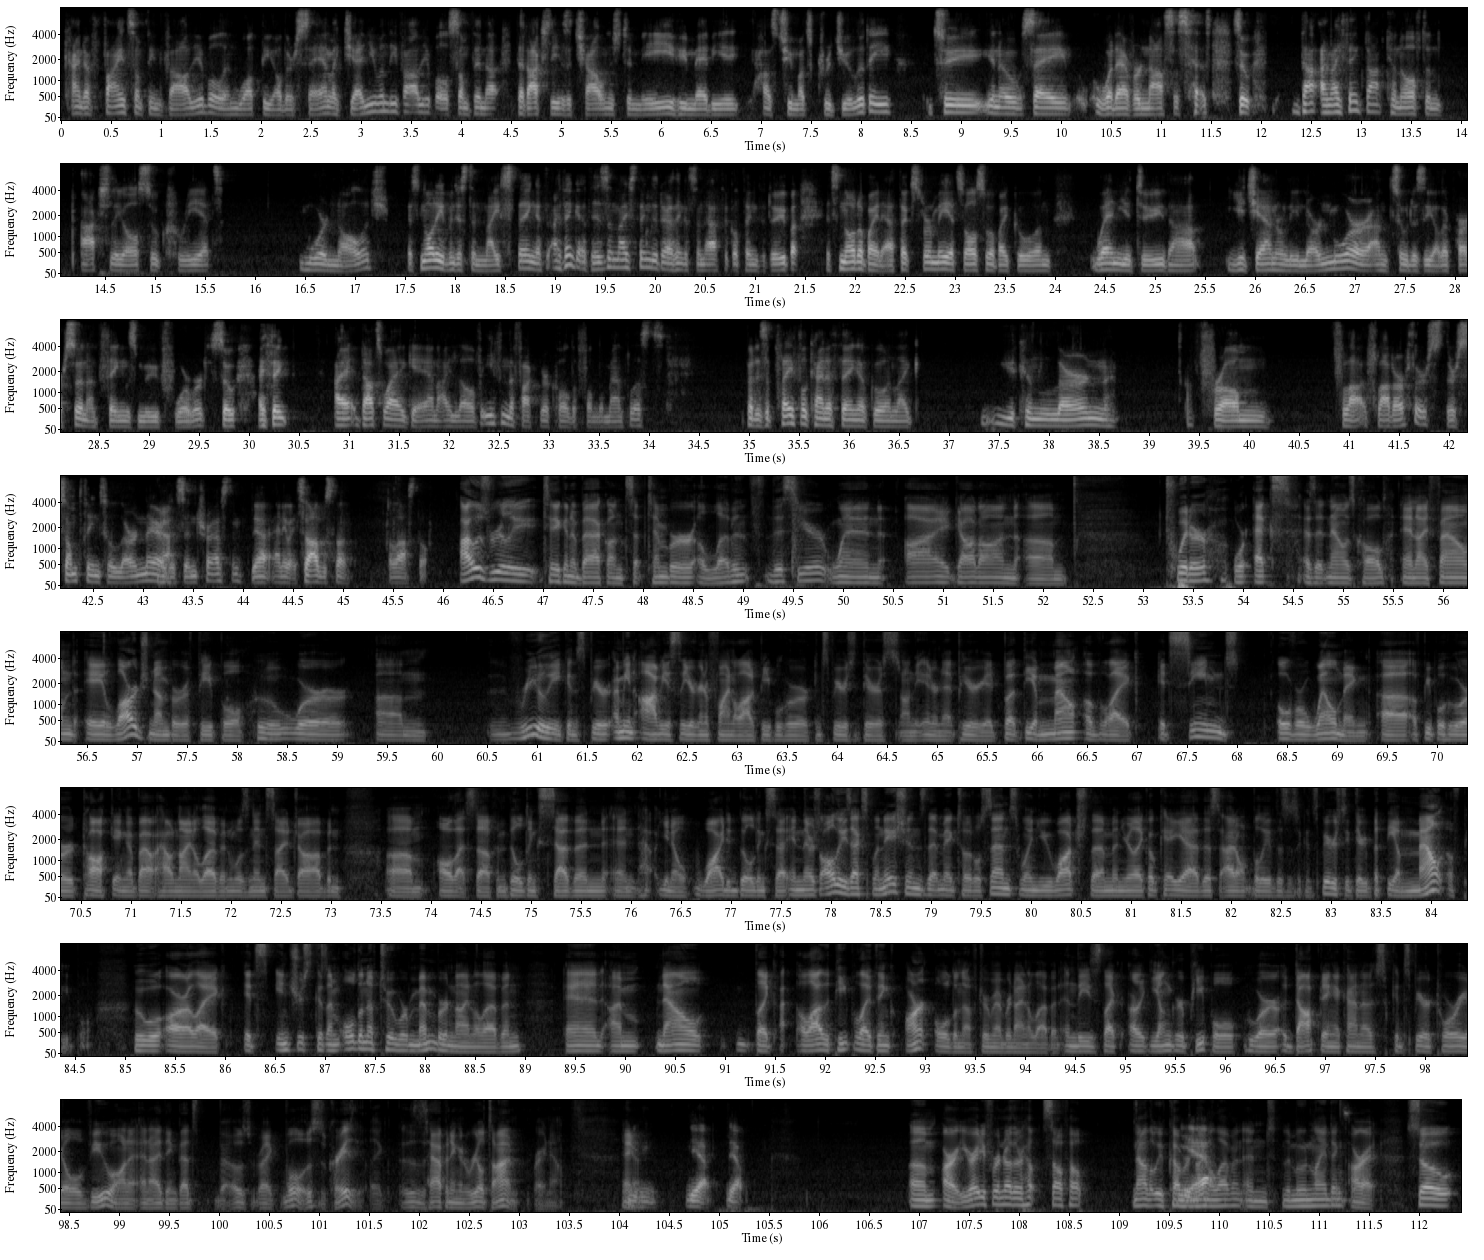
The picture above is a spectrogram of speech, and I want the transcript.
kind of find something valuable in what the other's saying, like genuinely valuable, something that, that actually is a challenge to me who maybe has too much credulity to you know say whatever NASA says. So that and I think that can often actually also create more knowledge. It's not even just a nice thing. I think it is a nice thing to do. I think it's an ethical thing to do, but it's not about ethics for me. It's also about going when you do that, you generally learn more, and so does the other person, and things move forward. So I think I, that's why again I love even the fact we're called the fundamentalists, but it's a playful kind of thing of going like you can learn from flat flat earthers. There's something to learn there yeah. that's interesting. Yeah. Anyway, so that was the, the last thought. I was really taken aback on September 11th this year when I got on um, Twitter or X as it now is called, and I found a large number of people who were um, really conspiracy. I mean, obviously, you're going to find a lot of people who are conspiracy theorists on the internet, period. But the amount of like, it seemed overwhelming uh, of people who were talking about how 9/11 was an inside job and um, all that stuff, and Building Seven, and how, you know why did Building Seven? And there's all these explanations that make total sense when you watch them, and you're like, okay, yeah, this I don't believe this is a conspiracy theory. But the amount of people who are like, it's interesting because I'm old enough to remember 9/11 and I'm now like a lot of the people I think aren't old enough to remember 9/11 and these like are like younger people who are adopting a kind of conspiratorial view on it and I think that's I was like whoa this is crazy like this is happening in real time right now. Anyway. Mm-hmm. yeah yeah. Um all right you ready for another self-help? Now that we've covered yeah. 9/11 and the moon landing? All right. So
